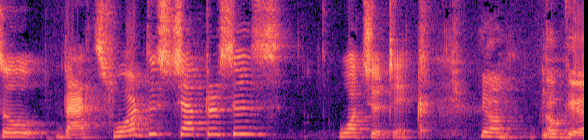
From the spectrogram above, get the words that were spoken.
So that's what this chapter says. What's your take? Yeah, okay.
